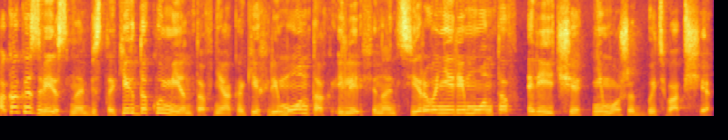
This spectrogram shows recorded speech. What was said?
А как известно, без таких документов ни о каких ремонтах или финансировании ремонтов речи не может быть вообще.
